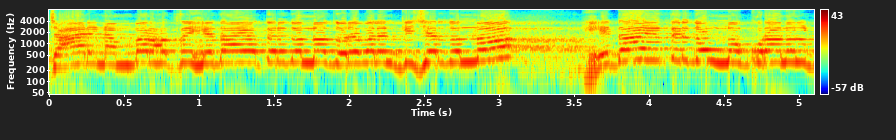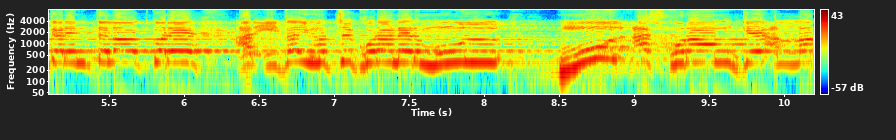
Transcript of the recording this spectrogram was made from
চার নাম্বার হচ্ছে হেদায়তের জন্য। জোরে বলেন, কিসের জন্য? হেদায়েতের জন্য কোরআনুল কারীম তেলাওয়াত করে। আর এটাই হচ্ছে কোরআনের মূল মূল আস কোরআনকে আল্লাহ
